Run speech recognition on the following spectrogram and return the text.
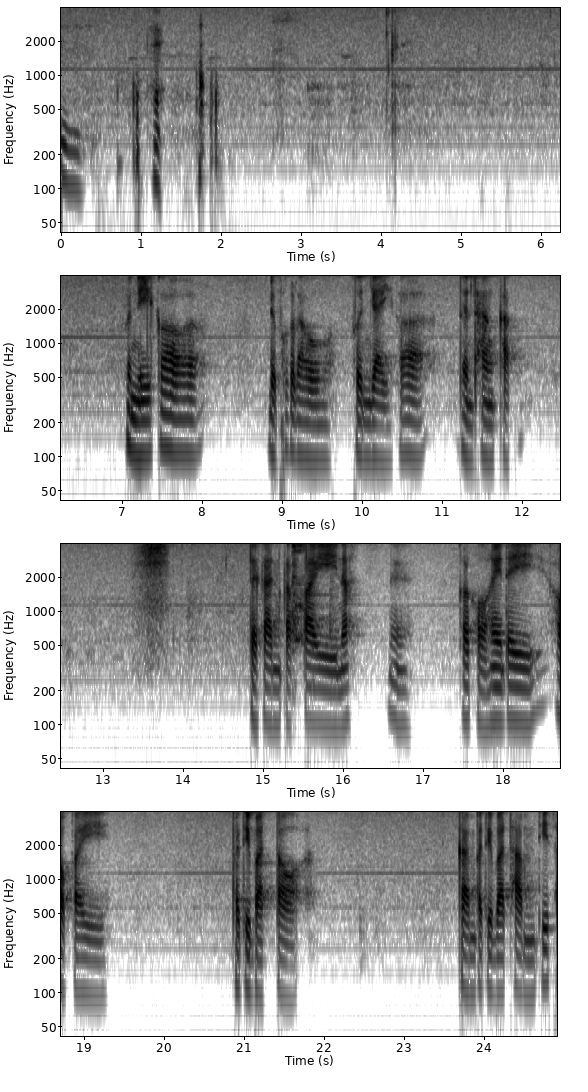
วันนี้ก็เดี๋ยวพวกเราส่วนใหญ่ก็เดินทางกลับ แต่การกลับไปนะเนี่ยก็ขอให้ได้เอาไปปฏิบัติต่อ การปฏิบัติธรรมที่ส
